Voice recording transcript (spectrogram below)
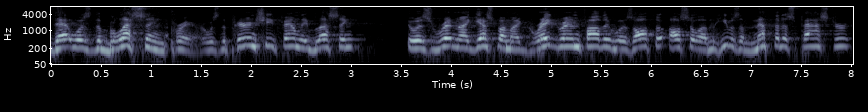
that was the blessing prayer. It was the parent chief family blessing. It was written, I guess, by my great grandfather, who was also, a, he was a Methodist pastor.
